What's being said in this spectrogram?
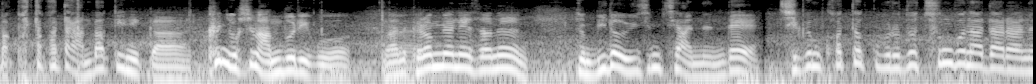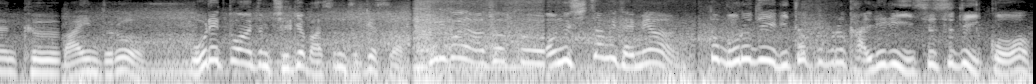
막 파닥파닥 안 바뀌니까 큰 욕심 안 부리고 나는 네. 그런 면에서는 좀 믿어 의심치 않는데 지금 쿼터급으로도 충분하다라는 그 마인드로 오랫동안 좀 즐겨봤으면 좋겠어. 그리고 나서 또 어느 시점이 되면 또 모르지 리터급으로 갈 일이 있을 수도 있고.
